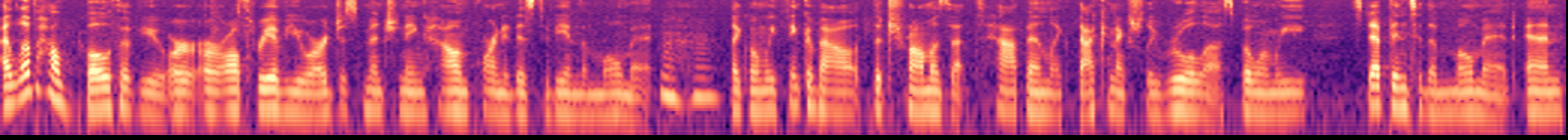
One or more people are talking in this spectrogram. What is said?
I love how both of you, or, or all three of you, are just mentioning how important it is to be in the moment. Mhm. Like when we think about the traumas that's happened, like that can actually rule us. But when we step into the moment, and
